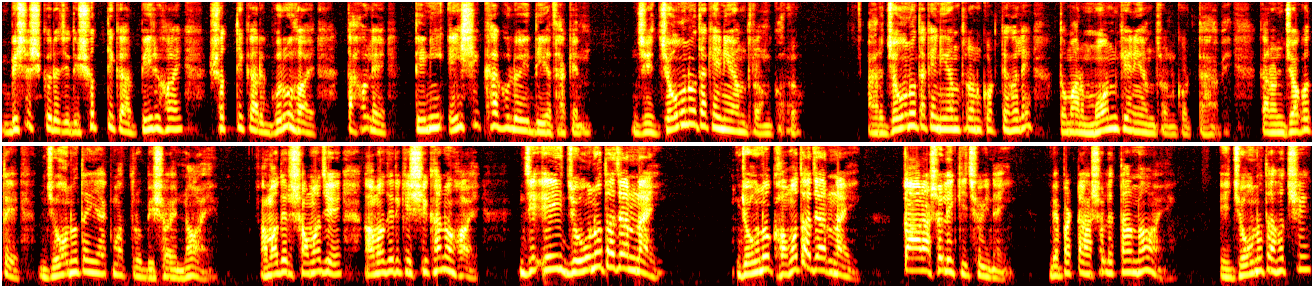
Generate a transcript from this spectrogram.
বিশেষ করে যদি সত্যিকার পীর হয়, সত্যিকার গুরু হয়, তাহলে তিনি এই শিক্ষাগুলোই দিয়ে থাকেন যে যৌনতাকে নিয়ন্ত্রণ করো। আর যৌনতাকে নিয়ন্ত্রণ করতে হলে তোমার মনকে নিয়ন্ত্রণ করতে হবে। কারণ জগতে যৌনতাই একমাত্র বিষয় নয়। আমাদের সমাজে আমাদেরকে শেখানো হয় যে এই যৌনতা যার নাই, যৌন ক্ষমতা যার নাই, তার আসলে কিছুই নেই। ব্যাপারটা আসলে তা নয়। এই যৌনতা হচ্ছে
